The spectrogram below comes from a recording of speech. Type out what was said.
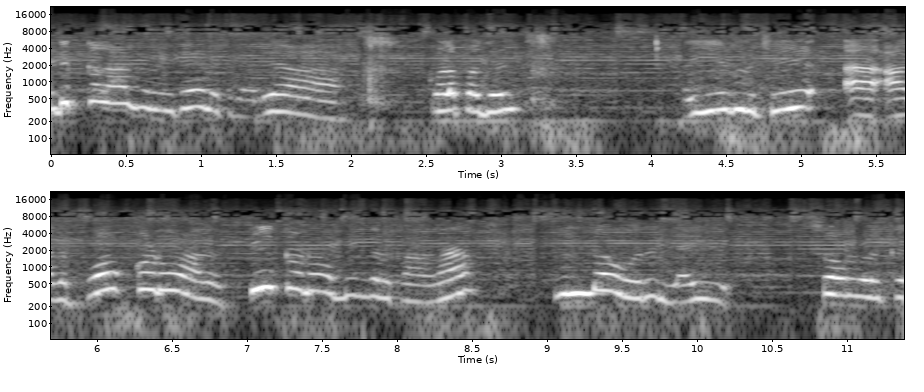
எடுக்கலாம்னு சொல்லிட்டு எனக்கு நிறையா குழப்பங்கள் இருந்துச்சு. அதை போக்கணும் அதை தீக்கணும் அப்படிங்கிறதுக்காக இந்த ஒரு லைவ் ஸோ உங்களுக்கு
